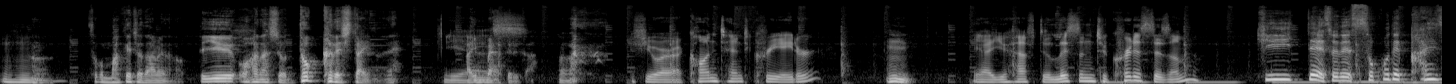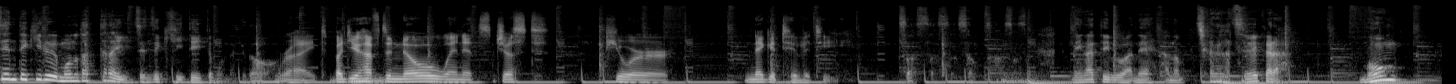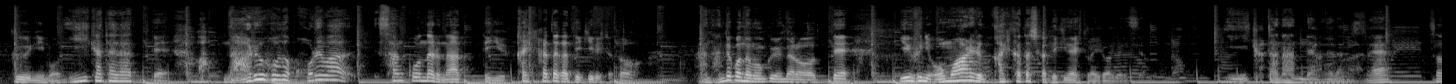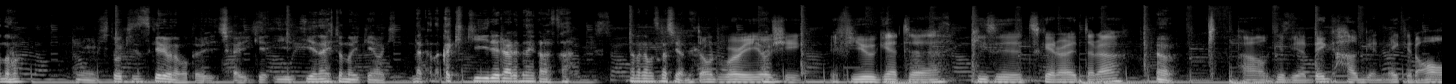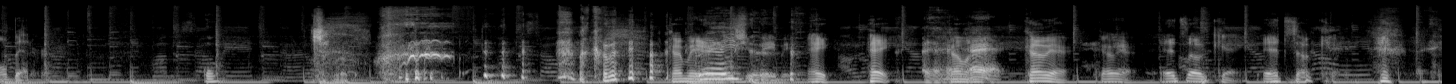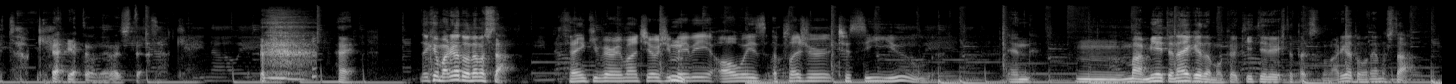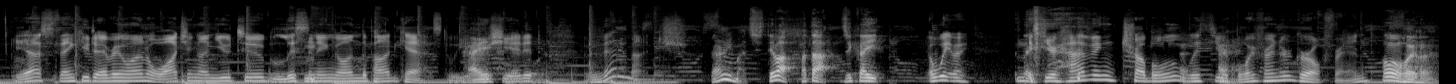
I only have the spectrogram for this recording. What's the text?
Mhm. うん。そこ負けちゃダメなのっていうお話をどっかでしたいのね。Yes. あ、今やってるか。If you are a content creator, うん。yeah, you have to listen to criticism 聞いて、それでそこで改善できるものだったら全然聞いていいと思うんだけど、Right. But you have to know when it's just pure negativity. そうそうそうそうそうそう。ネガティブはね、あの、力が強いから、文句にも言い方があって、あ、なるほど、これは参考になるなっていう書き方ができる人と、あなんでこんな文句言うんだろうっていうふうに思われる書き方しかできない人がいるわけですよ。言い方なんだよね、だからね。その、うん、人を傷つけるようなことしか言えない人の意見はきなかなか聞き入れられないからさ、なかなか難しいよね。Don't worry, Yoshi. If you get uh, kizu tsukeraretara, うん。I'll give you a big hug and make it all better. おなかなか Come here, Crazy. Yoshi baby. Hey, hey, come on. Hey. Come here. Come here. It's okay. It's okay. It's あ okay. りがとうございました。It's okay. はい。で今日もありがとうございました。Thank you very much, Yoshi baby. Always a pleasure to see you. And うん、まあ見えてないけども、今日聞いてる人たちもありがとうございました。Yes, thank you to everyone watching on YouTube, listening on the podcast. We Hi. appreciate it very much. very much. では、また次回。 Oh, wait, wait. ね If you're having trouble with your boyfriend or girlfriend, おはいはい。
